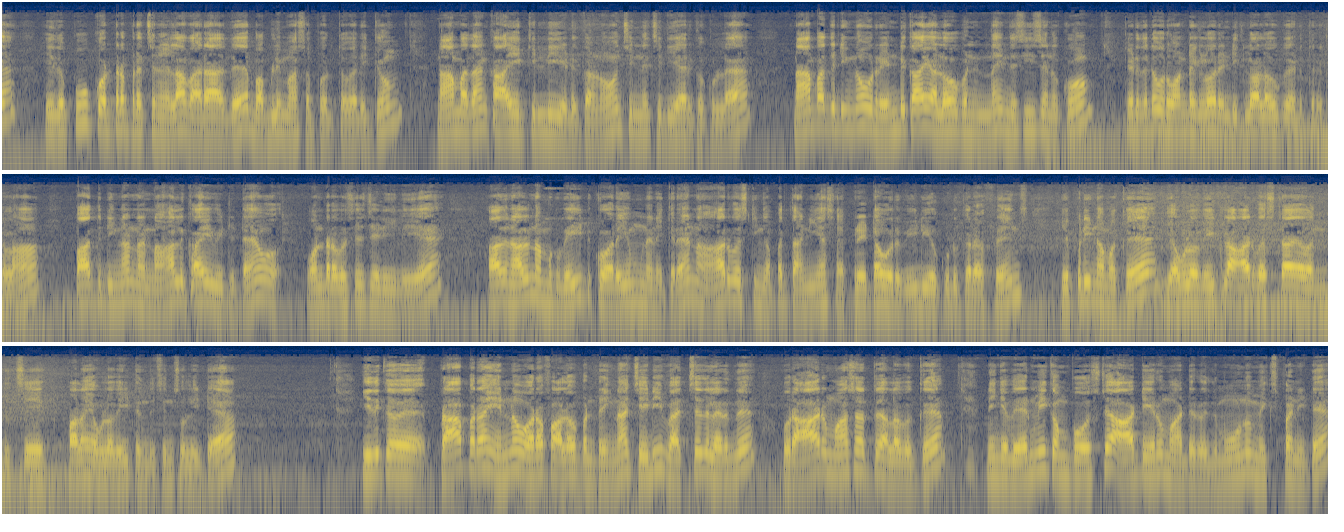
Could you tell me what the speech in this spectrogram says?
இது பூ கொட்டுற பிரச்சனையெல்லாம் வராது பப்ளி மாசை பொறுத்த வரைக்கும். நாம் தான் காயை கிள்ளி எடுக்கணும் சின்ன செடியாக இருக்கக்குள்ள. நான் பார்த்துட்டிங்கன்னா ஒரு ரெண்டு காய் அலோவ் பண்ணியிருந்தேன் இந்த சீசனுக்கும் கிட்டத்தட்ட ஒரு ஒன்றரை கிலோ ரெண்டு கிலோ அளவுக்கு எடுத்துருக்கலாம். பார்த்துட்டிங்கன்னா நான் நாலு காய் விட்டுட்டேன் ஒன்றரை வருஷம் செடியிலேயே. அதனால் நமக்கு வெயிட் குறையும்னு நினைக்கிறேன். நான் ஹார்வெஸ்டிங் அப்போ தனியாக செப்பரேட்டாக ஒரு வீடியோ கொடுக்குறேன் ஃப்ரெண்ட்ஸ் எப்படி நமக்கு எவ்வளோ வெயிட்டில் ஹார்வெஸ்ட்டாக வந்துச்சு பழம் எவ்வளோ வெயிட் இருந்துச்சுன்னு சொல்லிட்டு. இதுக்கு ப்ராப்பராக என்ன உரம் ஃபாலோ பண்ணுறீங்கன்னா செடி வச்சதுலேருந்து ஒரு ஆறு மாதத்து அளவுக்கு நீங்கள் வெர்மி கம்போஸ்ட்டு ஆட்டேரும் மாட்டேரும் இது மூணும் மிக்ஸ் பண்ணிவிட்டு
